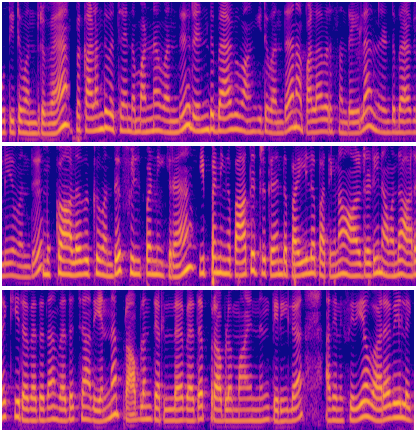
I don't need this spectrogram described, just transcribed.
ஊற்றிட்டு வந்துடுவேன் இப்போ கலந்து வச்ச இந்த மண்ணை வந்து ரெண்டு பேக் வாங்கிட்டு வந்தேன். நான் பல்லாவர சந்தையில் அந்த ரெண்டு பேக்லேயே வந்து முக்கால் அளவுக்கு வந்து ஃபில் பண்ணிக்கிறேன். இப்போ நீங்கள் பார்த்துட்டு போட்டிருக்க இந்த பையில் பார்த்தீங்கன்னா ஆல்ரெடி நான் வந்து அரைக்கீரை விதை தான் விதைச்சேன். அது என்ன ப்ராப்ளம் தெரில விதை ப்ராப்ளமா என்னன்னு தெரியல. அது எனக்கு சரியாக வரவே இல்லை.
